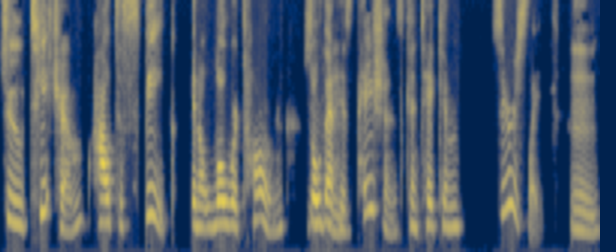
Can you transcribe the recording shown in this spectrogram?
to teach him how to speak in a lower tone so mm. that his patients can take him seriously mm.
